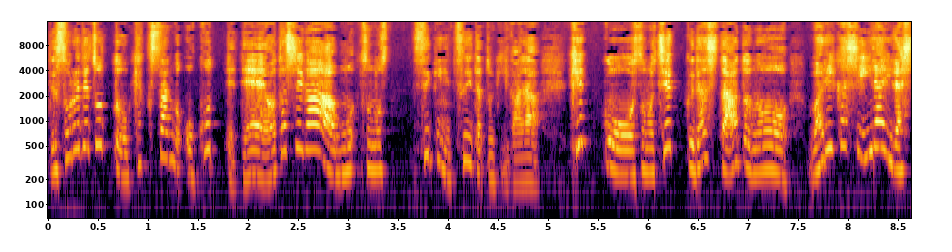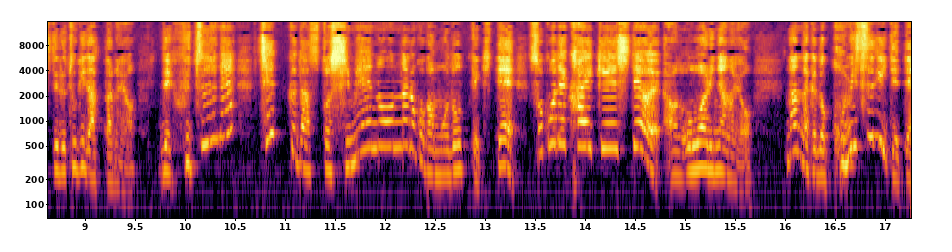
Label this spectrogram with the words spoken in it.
で、それでちょっとお客さんが怒ってて、私がもう、その、席に着いた時から、結構そのチェック出した後の割かしイライラしてる時だったのよ。で、普通ね、チェック出すと指名の女の子が戻ってきて、そこで会計してあの終わりなのよ。なんだけど、混みすぎてて、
